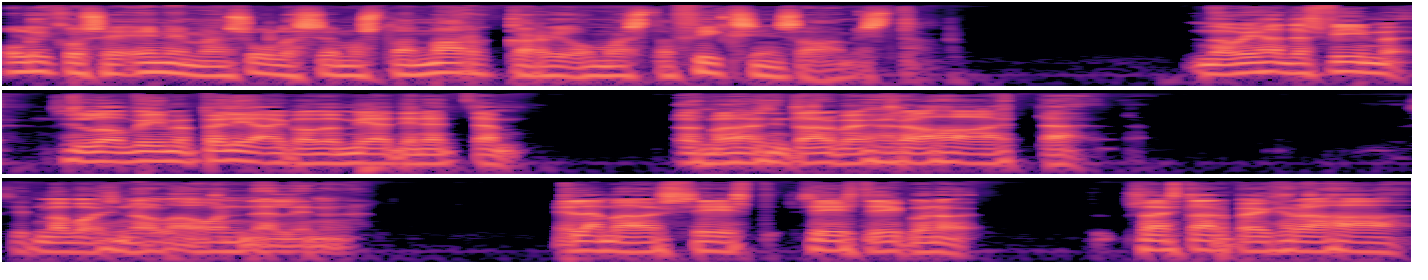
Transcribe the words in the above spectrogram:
oliko se enemmän sulle semmoista narkkariomasta fiksin saamista? No ihan tässä viime, silloin viime peliaikoina mä mietin, että jos mä saisin tarpeeksi rahaa, että sitten mä voisin olla onnellinen. Elämä olisi siisti, siistiä, kun saisi tarpeeksi rahaa.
